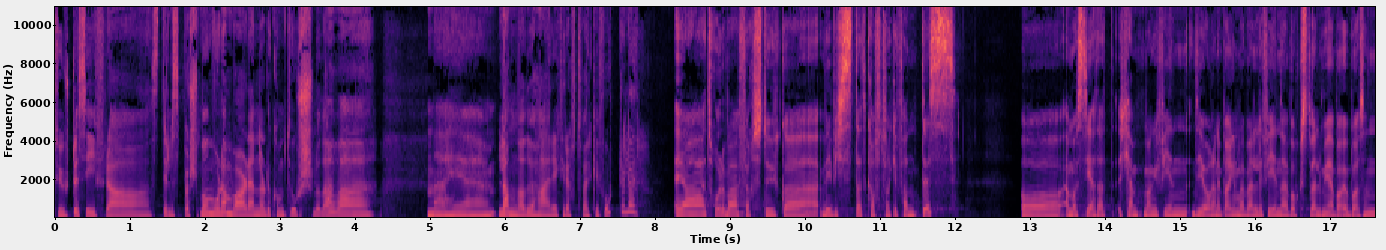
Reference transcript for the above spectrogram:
tur til si fra, stille spørsmål. Hvordan var det når du kom til Oslo, da? Hva, Nei eh, Landa du her i kraftverket fort, eller? Ja, jeg tror det var første uka Vi visste at kraftverket fantes. Og jeg må si at, at kjempemange fine, De årene i Bergen var veldig fine. Jeg vokste veldig mye. Jeg var jo bare sånn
